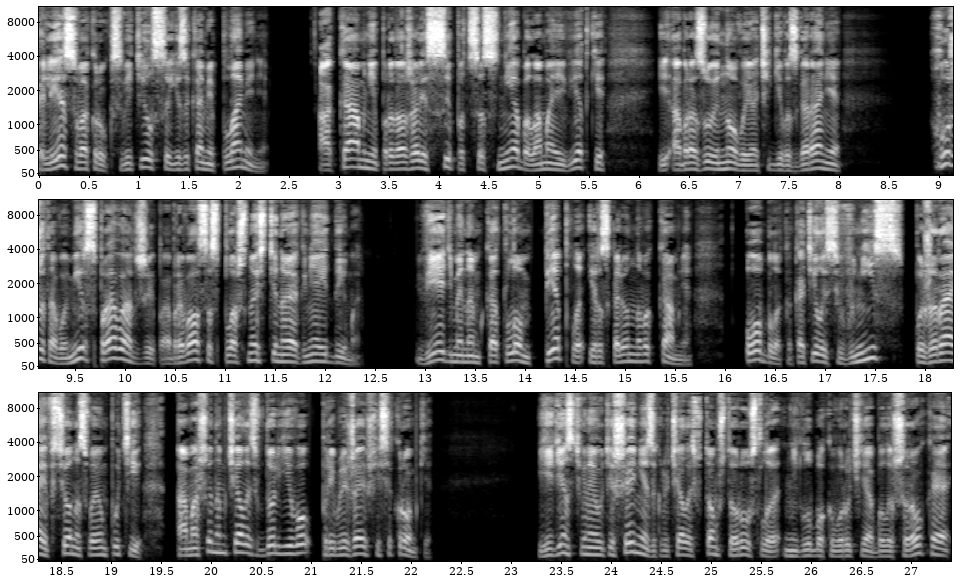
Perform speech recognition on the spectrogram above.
Лес вокруг светился языками пламени, а камни продолжали сыпаться с неба, ломая ветки и образуя новые очаги возгорания — Хуже того, мир справа от джипа обрывался сплошной стеной огня и дыма, ведьминым котлом пепла и раскаленного камня. Облако катилось вниз, пожирая все на своем пути, а машина мчалась вдоль его приближающейся кромки. Единственное утешение заключалось в том, что русло неглубокого ручья было широкое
